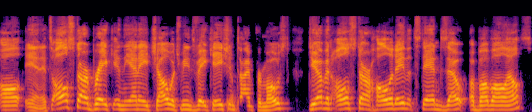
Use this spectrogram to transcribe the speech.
all in it's All Star break in the NHL, which means vacation yeah. time for most. Do you have an All Star holiday that stands out above all else?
